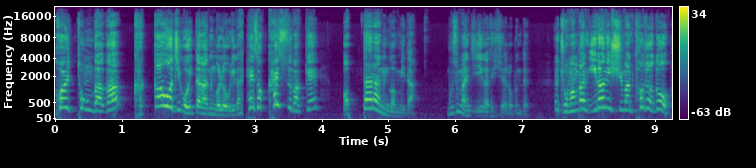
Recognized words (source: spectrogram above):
콜 통과가 가까워지고 있다라는 걸로 우리가 해석할 수밖에 없다라는 겁니다. 무슨 말인지 이해가 되시죠, 여러분들? 조만간 이런 이슈만 터져도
